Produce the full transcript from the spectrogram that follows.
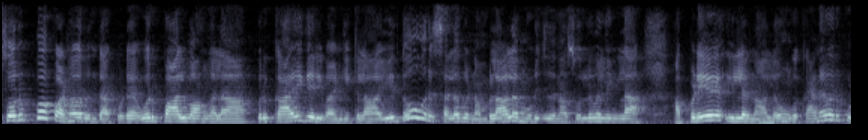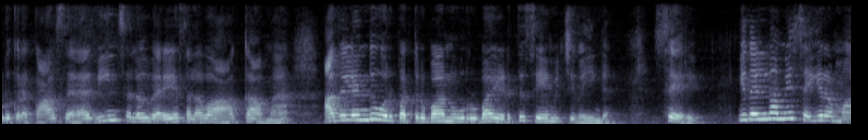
சொற்ப பணம் இருந்தால் கூட ஒரு பால் வாங்கலாம் ஒரு காய்கறி வாங்கிக்கலாம் ஏதோ ஒரு செலவு நம்மளால் முடிஞ்சது நான் சொல்லுவேன் இல்லைங்களா? அப்படியே இல்லைனாலும் உங்கள் கணவர் கொடுக்குற காசை வீண் செலவு விரைய செலவாக ஆக்காமல் அதுலேருந்து ஒரு பத்து ரூபா நூறுரூபா எடுத்து சேமித்து வைங்க. சரி. இதெல்லாமே செய்கிறேம்மா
